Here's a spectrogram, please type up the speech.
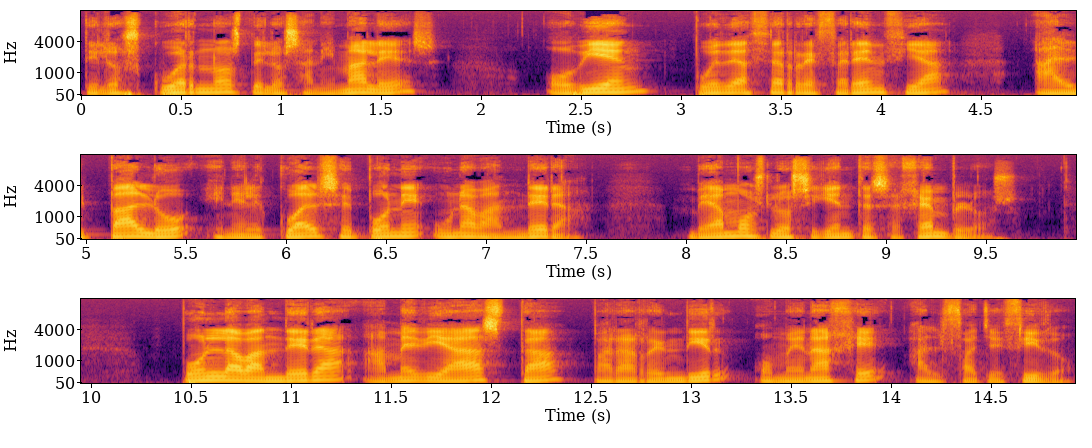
de los cuernos de los animales o bien puede hacer referencia al palo en el cual se pone una bandera. Veamos los siguientes ejemplos. Pon la bandera a media asta para rendir homenaje al fallecido.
